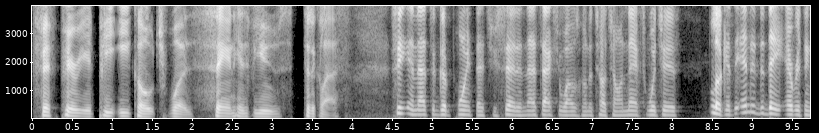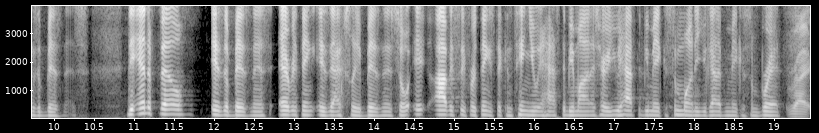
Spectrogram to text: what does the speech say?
fifth period PE coach was saying his views to the class? See, and that's a good point that you said, and that's actually what I was going to touch on next, which is look, at the end of the day, everything's a business. The NFL is a business. Everything is actually a business. So it obviously for things to continue, it has to be monetary. You have to be making some money. You got to be making some bread. Right.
